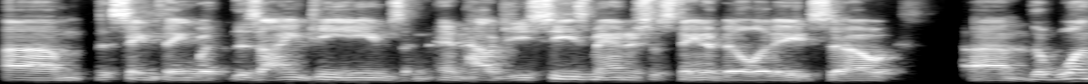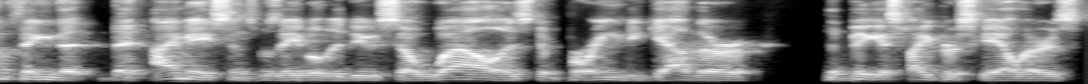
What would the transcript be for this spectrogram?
Um, the same thing with design teams and, and how GCs manage sustainability. So, um, the one thing that that iMasons was able to do so well is to bring together the biggest hyperscalers.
